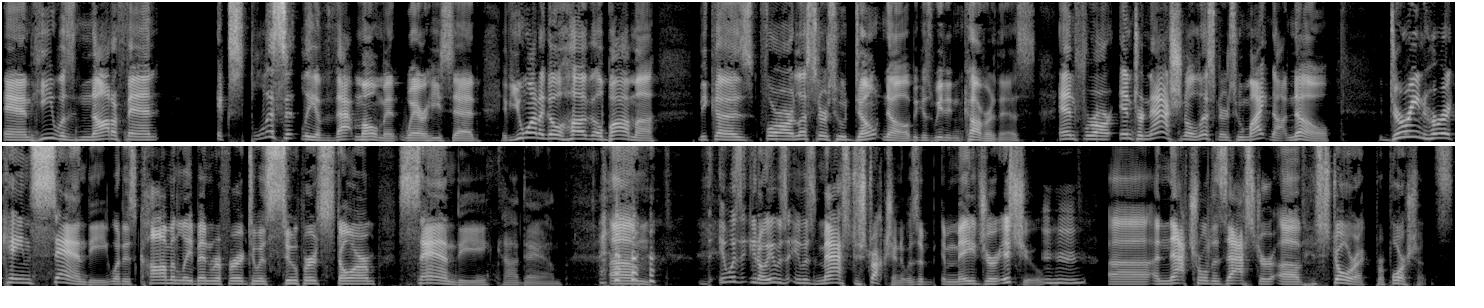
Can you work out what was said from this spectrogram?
and he was not a fan explicitly of that moment where he said, if you want to go hug Obama, because for our listeners who don't know, because we didn't cover this, and for our international listeners who might not know, during Hurricane Sandy, what has commonly been referred to as Superstorm Sandy, goddamn, um, it was you know it was it was mass destruction. It was a, a major issue, Mhm. uh, a natural disaster of historic proportions.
